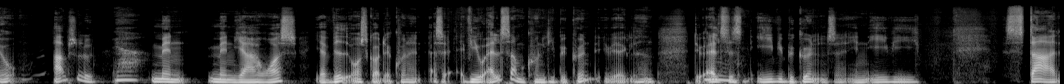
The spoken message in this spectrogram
Jo, absolut. Ja. Men, men jeg er jo også, jeg ved også godt, at jeg kun, altså, vi er jo alle sammen kun lige begyndt i virkeligheden. Det er jo mm. altid sådan en evig begyndelse, en evig start,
